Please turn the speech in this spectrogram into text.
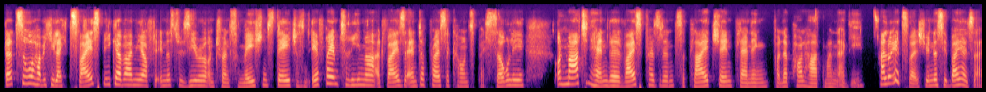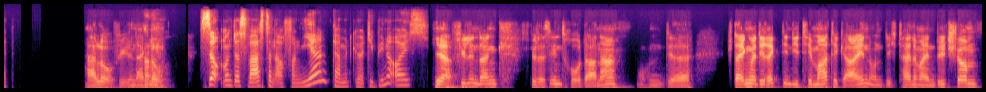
Dazu habe ich hier gleich zwei Speaker bei mir auf der Industry Zero und Transformation Stage. Das sind Ephraim Terima, Advisor Enterprise Accounts bei Soli und Martin Händel, Vice President Supply Chain Planning von der Paul Hartmann AG. Hallo ihr zwei, schön, dass ihr bei euch seid. Hallo, vielen Dank. Hallo. So, und das war's dann auch von mir. Damit gehört die Bühne euch. Ja, vielen Dank für das Intro, Dana. Und äh, steigen wir direkt in die Thematik ein und ich teile meinen Bildschirm.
